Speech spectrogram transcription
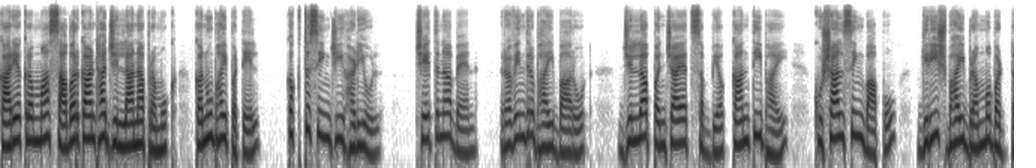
કાર્યક્રમમાં સાબરકાંઠા જિલ્લાના પ્રમુખ કનુભાઈ પટેલ કખ્તસિંહજી હડિયુલ, ચેતનાબેન, રવિન્દ્રભાઈ બારોટ જિલ્લા પંચાયત સભ્ય કાંતિભાઈ ખુશાલસિંહ બાપુ, ગિરીશભાઈ બ્રહ્મભટ્ટ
